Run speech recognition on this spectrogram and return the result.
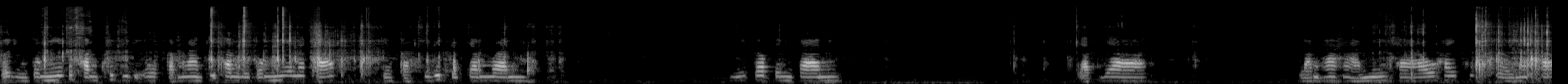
ก็อยู่ตรงนี้ก็ทำคลิปวิดีโอกับงานที่ทำอยู่ตรงนี้นะคะ เกี่ยวกับชีวิตประจำวัน นี่ก็เป็นการ จัดยา หลังอาหารมื้อเช้าให้ผู้ป่วยนะคะ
